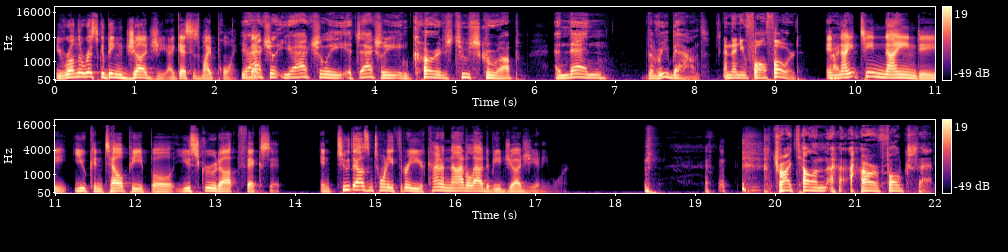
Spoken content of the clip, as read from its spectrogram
you run the risk of being judgy, I guess is my point. you actually, you actually, it's actually encouraged to screw up, and then the rebound. And then you fall forward. In 1990, you can tell people you screwed up, fix it. In 2023, you're kind of not allowed to be judgy anymore. Try telling our folks that.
